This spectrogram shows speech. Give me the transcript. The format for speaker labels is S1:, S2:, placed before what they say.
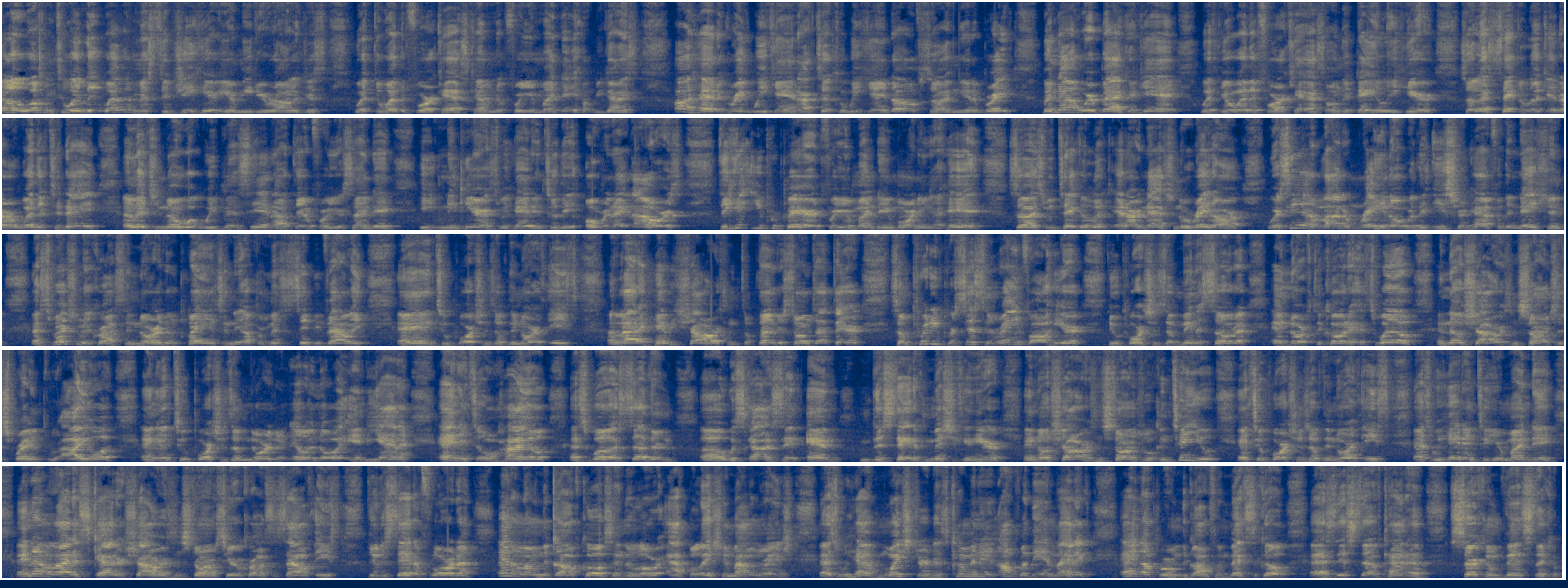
S1: Hello, welcome to Elite Weather. Mr. G here, your meteorologist with the weather forecast coming up for your Monday. I hope you guys all had a great weekend. I took a weekend off so I can get a break. But now we're back again with your weather forecast on the daily here. So let's take a look at our weather today and let you know what we've been seeing out there for your Sunday evening here as we head into the overnight hours to get you prepared for your Monday morning ahead. So as we take a look at our national radar, we're seeing a lot of rain over the eastern half of the nation, especially across the northern plains and the upper Mississippi Valley and into portions of the northeast. A lot of heavy showers and some thunderstorms out there. Some pretty persistent rainfall here through portions of Minnesota and North Dakota as well. And those showers and storms are spreading through Iowa and into portions of northern Illinois, Indiana, and into Ohio, as well as southern uh, Wisconsin and the state of Michigan here. And those showers and storms will continue into portions of the northeast as we head into your Monday. And then a lot of scattered showers and storms here across the southeast through the state of Florida and along the Gulf Coast and the lower Appalachian Mountain Range as we have moisture that's coming in off of the Atlantic and up from the Gulf of Mexico as this stuff kind of circumvents the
